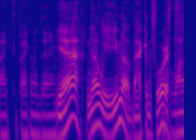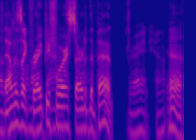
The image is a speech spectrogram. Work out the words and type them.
back back in the day. yeah, no, we emailed back and forth. that the- was like right before I started yeah. the bent. Right. Yeah. Yeah.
